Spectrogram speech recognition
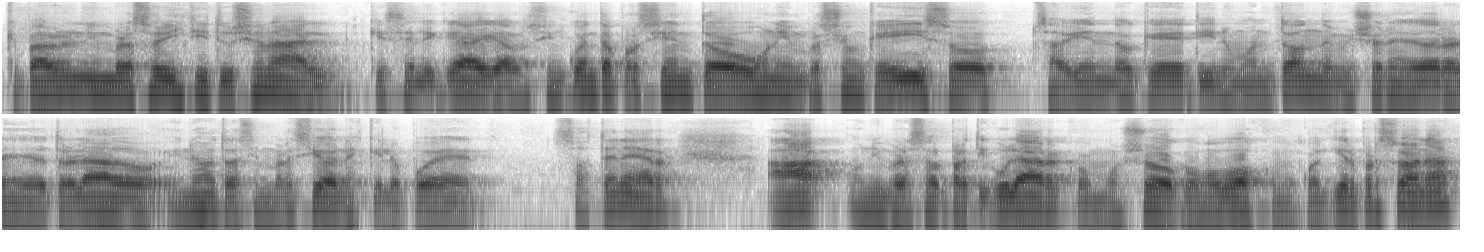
que para un inversor institucional que se le caiga un 50% una inversión que hizo, sabiendo que tiene un montón de millones de dólares de otro lado en otras inversiones que lo pueden sostener, a un inversor particular como yo, como vos, como cualquier persona,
